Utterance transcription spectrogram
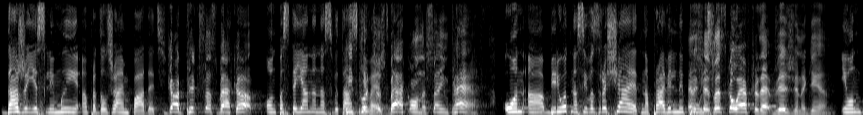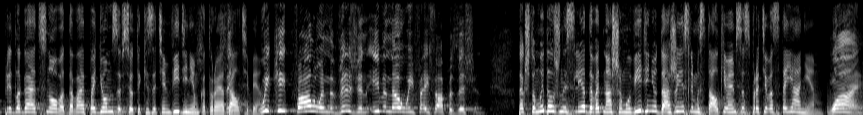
Даже если мы а, продолжаем падать, God picks us back up. Он постоянно нас He puts us вытаскивает. back on the same path. Он а, берет нас и возвращает на правильный says, путь. again. И Он предлагает снова, давай пойдем за все-таки за тем видением, которое я дал тебе. Так что мы должны следовать нашему видению, даже если мы сталкиваемся с противостоянием. Why?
